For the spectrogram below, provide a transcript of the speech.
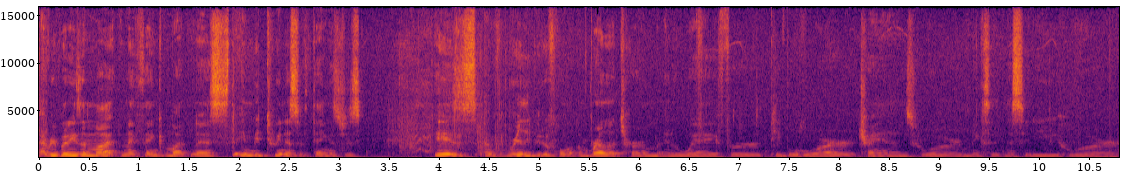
everybody's a mutt, and I think muttness, the in betweenness of things, just is a really beautiful umbrella term in a way for people who are trans, who are mixed ethnicity, who are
